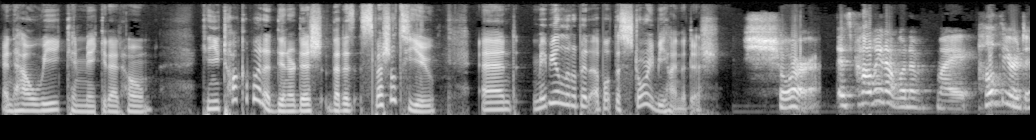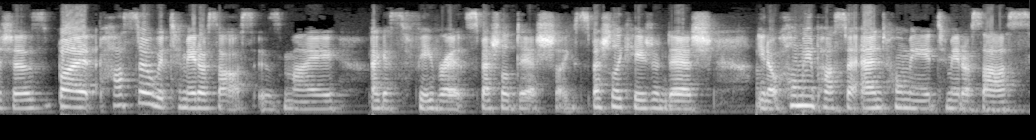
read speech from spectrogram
and how we can make it at home. Can you talk about a dinner dish that is special to you and maybe a little bit about the story behind the dish? Sure. It's probably not one of my healthier dishes, but pasta with tomato sauce is my, I guess, favorite special dish, like special occasion dish. You know, homemade pasta and homemade tomato sauce,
